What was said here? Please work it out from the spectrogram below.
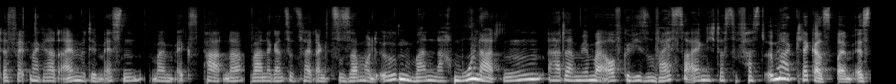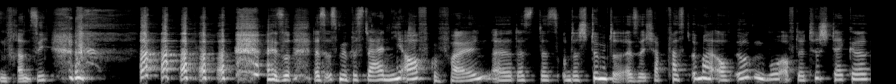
Da fällt mir gerade ein mit dem Essen. Meinem Ex-Partner war eine ganze Zeit lang zusammen und irgendwann nach Monaten hat er mir mal aufgewiesen, weißt du eigentlich, dass du fast immer kleckerst beim Essen, Franzi? Also das ist mir bis dahin nie aufgefallen, äh, dass das und das stimmte. Also ich habe fast immer auch irgendwo auf der Tischdecke,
